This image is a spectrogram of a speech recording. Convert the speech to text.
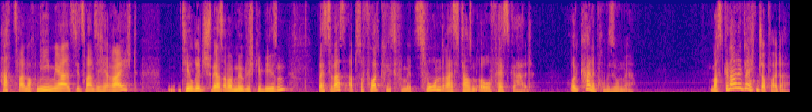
Hast zwar noch nie mehr als die 20 erreicht, theoretisch wäre es aber möglich gewesen. Weißt du was, ab sofort kriegst du von mir 32.000 Euro Festgehalt und keine Provision mehr. Machst genau den gleichen Job weiter.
